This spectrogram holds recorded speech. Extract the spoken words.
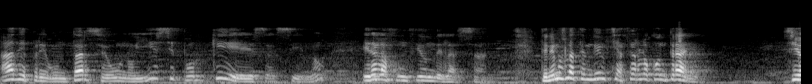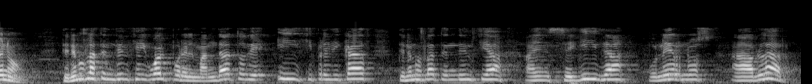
ha de preguntarse uno, ¿y ese por qué es así, no? Era la función de la sal. Tenemos la tendencia a hacer lo contrario, ¿sí o no? Tenemos la tendencia igual por el mandato de id y predicad, tenemos la tendencia a enseguida ponernos a hablar.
